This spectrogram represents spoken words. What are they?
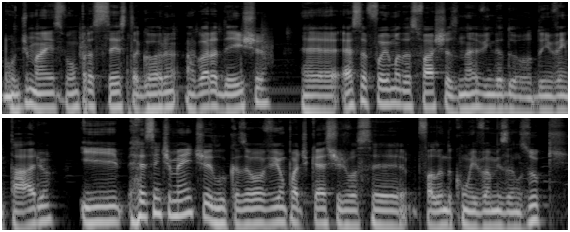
Bom demais. Vamos pra sexta agora. Agora deixa. É, essa foi uma das faixas, né, vinda do, do inventário. E recentemente, Lucas, eu ouvi um podcast de você falando com o Ivan Mizanzuki.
